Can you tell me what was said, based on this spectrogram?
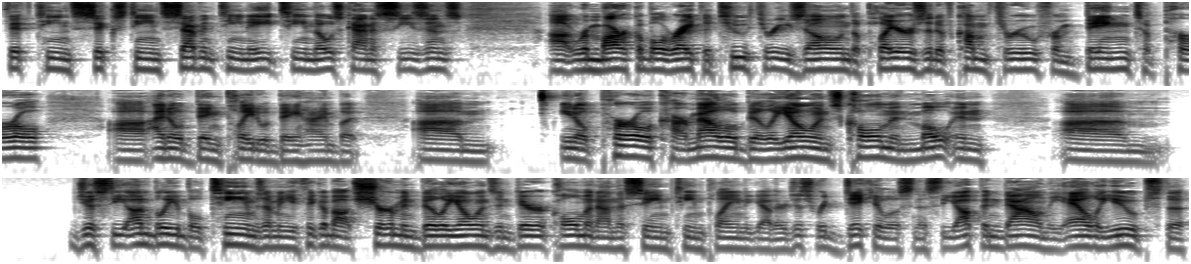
15 16, 17 18, those kind of seasons. Uh, remarkable, right? The 2 3 zone, the players that have come through from Bing to Pearl. Uh, I know Bing played with Boeheim, but um, you know, Pearl, Carmelo, Billy Owens, Coleman, Moten, um, just the unbelievable teams. I mean, you think about Sherman, Billy Owens, and Derrick Coleman on the same team playing together. Just ridiculousness. The up and down, the alley oops, the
